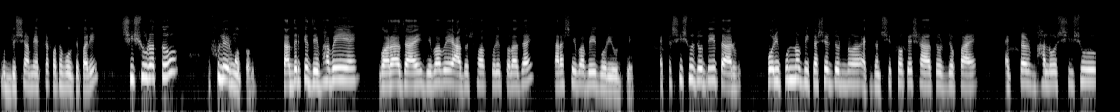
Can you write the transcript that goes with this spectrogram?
উদ্দেশ্যে আমি একটা কথা বলতে পারি। শিশুরা তো ফুলের মতোই। তাদেরকে যেভাবে গড়া যায়, যেভাবে আদর্শ করে তোলা যায়, তারা সেভাবে গড়ে উঠবে। একটা শিশু যদি তার পরিপূর্ণ বিকাশের জন্য একজন শিক্ষকের সাহচর্য পায়, একটা ভালো শিশু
